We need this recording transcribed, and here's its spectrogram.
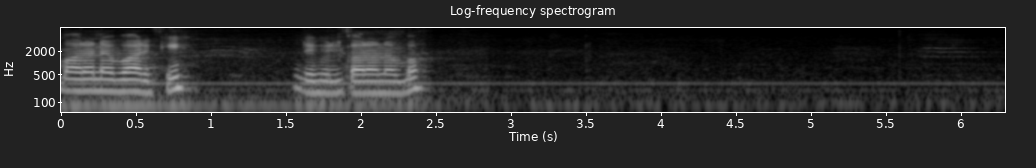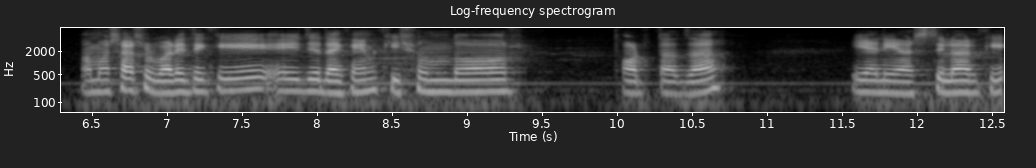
বড় নেব আর কি রিফিল করে নেব। আমার শ্বশুর বাড়ি থেকে এই যে দেখেন কি সুন্দর তরতাজা ইয়ে নিয়ে আসছিল আর কি।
